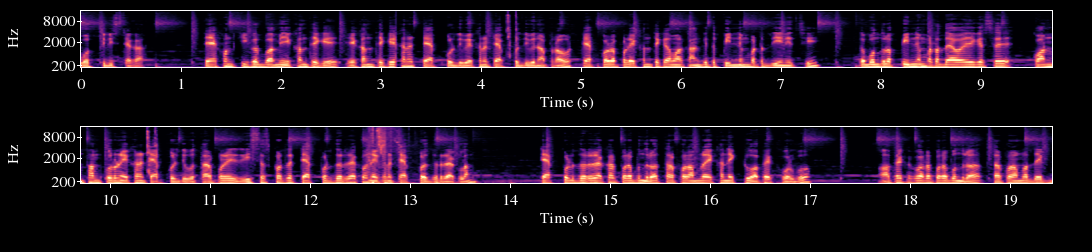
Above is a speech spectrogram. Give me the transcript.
বত্রিশ টাকা। তো এখন কি করব আমি এখান থেকে এখান থেকে এখানে ট্যাপ করে দিব, এখানে ট্যাপ করে দিবেন আপনারাও। ট্যাপ করার পর এখান থেকে আমার কাঙ্ক্ষিত পিন নাম্বারটা দিয়ে নিচ্ছি। তো বন্ধুরা, পিন নাম্বারটা দেওয়া হয়ে গেছে, কনফার্ম করুন, এখানে ট্যাপ করে দিব। তারপরে রিসার্চ করতে ট্যাপ করে ধরে রাখুন, এখানে ট্যাপ করে ধরে রাখলাম। ট্যাপ করে ধরে রাখার পরে বন্ধুরা, তারপর আমরা এখানে একটু অপেক্ষা করব। অপেক্ষা করার পরে বন্ধুরা, তারপর আমরা দেখব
